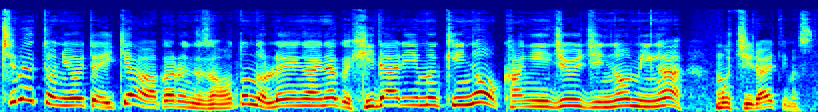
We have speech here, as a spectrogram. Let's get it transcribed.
チベットにおいては行きゃわかるんですが、ほとんど例外なく左向きの鍵十字のみが用いられています。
